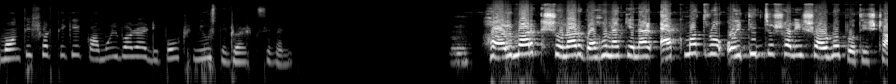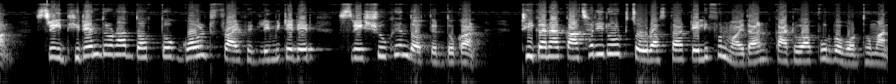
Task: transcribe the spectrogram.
মন্তেশ্বর থেকে Kamal Borar report, news network seven. Hallmark সোনার গহনা কেনার একমাত্র ঐতিহ্যশালী স্বর্ণ প্রতিষ্ঠান শ্রী ধীরেন্দ্রনাথ দত্ত গোল্ড প্রাইভেট লিমিটেডের শ্রী সুখেন দত্তের দোকান। ঠিকানা কাছারি রোড, চৌরাস্তা টেলিফোন ময়দান, কাটোয়া, পূর্ব বর্ধমান।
